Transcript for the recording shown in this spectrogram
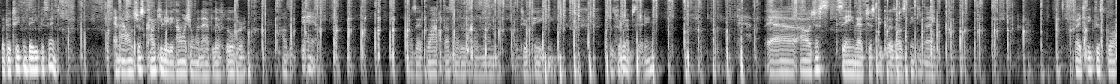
But they're taking 30% and I was just calculating how much I'm gonna have left over. I was like, damn. I was like, wow, that's a lot of money that they're taking. It was very upsetting. Uh, I was just saying that just because I was thinking like, if I take this girl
